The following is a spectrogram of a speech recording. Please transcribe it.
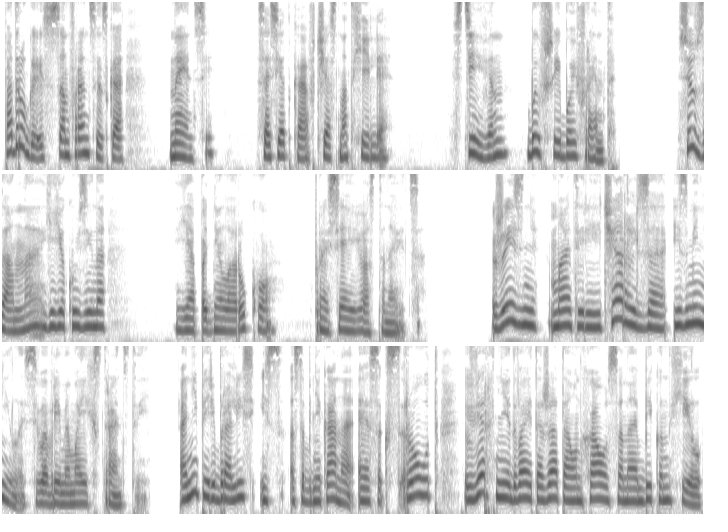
подруга из Сан-Франциско, Нэнси, соседка в Честнат-Хилле, Стивен, бывший бойфренд, Сюзанна, ее кузина — я подняла руку, прося ее остановиться. Жизнь матери и Чарльза изменилась во время моих странствий. Они перебрались из особняка на Эссекс-Роуд в верхние два этажа таунхауса на Бикон-Хилл,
